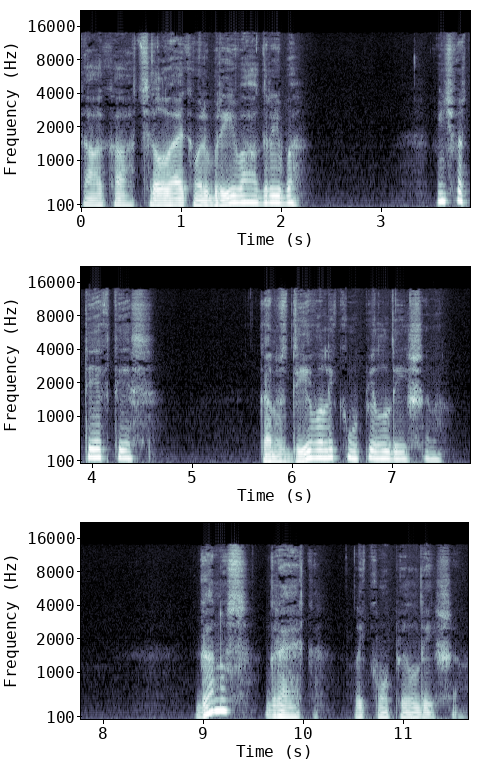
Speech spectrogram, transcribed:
Tā kā cilvēkam ir brīvā griba, viņš var tiekties gan uz dieva likumu pildīšanu, gan uz grēka likumu pildīšanu.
